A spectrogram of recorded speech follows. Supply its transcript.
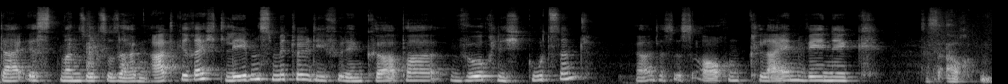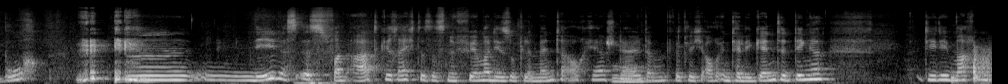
da isst man sozusagen artgerecht Lebensmittel, die für den Körper wirklich gut sind. Ja, das ist auch ein klein wenig. Das ist auch ein Buch? Mm, nee, das ist von Artgerecht. Das ist eine Firma, die Supplemente auch herstellt. Mhm. Wirklich auch intelligente Dinge, die die machen.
